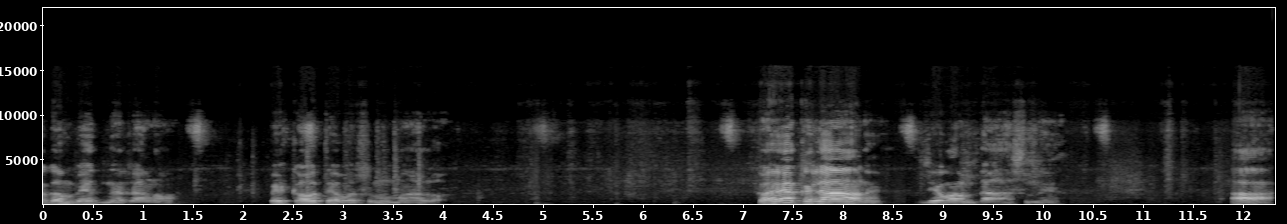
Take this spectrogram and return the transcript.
અગમ ભેદ ને જાણો. ભાઈ કહો તે વસનું હાલો. કહે કલ્યાણ જીવન દાસ ને આ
